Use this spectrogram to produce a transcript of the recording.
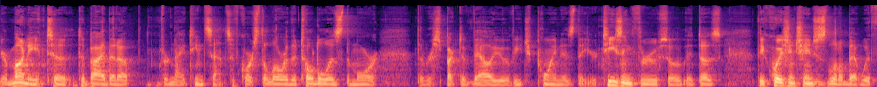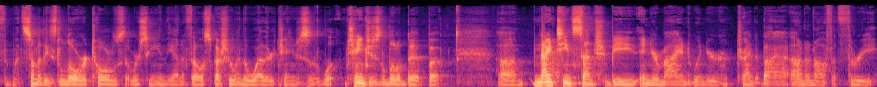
your money to, to buy that up for 19 cents. Of course, the lower the total is, the more the respective value of each point is that you're teasing through. So it does the equation changes a little bit with, with some of these lower totals that we're seeing in the NFL, especially when the weather changes a little, changes a little bit. But um, 19 cents should be in your mind when you're trying to buy on and off at three.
